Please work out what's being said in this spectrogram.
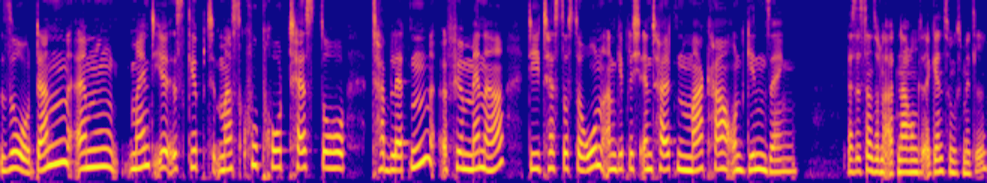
So, dann ähm, meint ihr, es gibt Mascupro-Testo-Tabletten für Männer, die Testosteron angeblich enthalten, Maca und Ginseng. Das ist dann so eine Art Nahrungsergänzungsmittel.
